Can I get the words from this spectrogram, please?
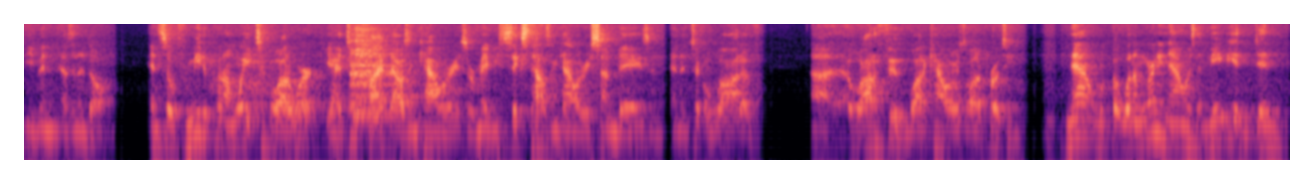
even as an adult. And so for me to put on weight took a lot of work. Yeah, it took 5,000 calories or maybe 6,000 calories some days. And, and it took a lot of, uh, a lot of food, a lot of calories, a lot of protein. Now, but what I'm learning now is that maybe it didn't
